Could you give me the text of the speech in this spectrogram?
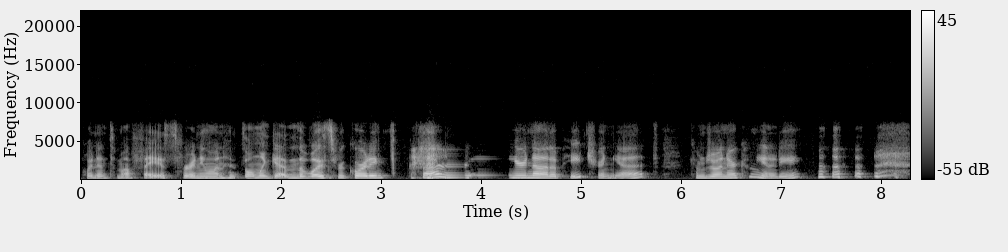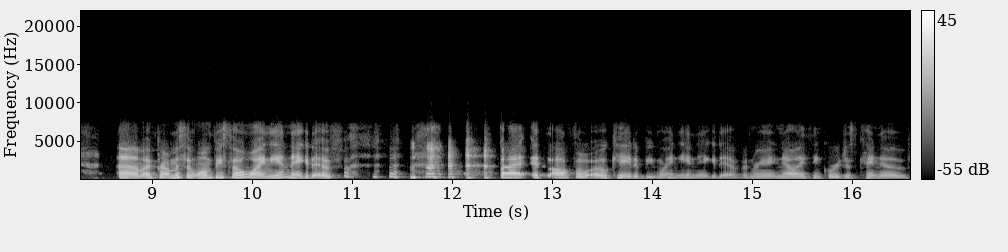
point into my face for anyone who's only getting the voice recording. Sorry, you're not a patron yet. Come join our community. um, I promise it won't be so whiny and negative but it's also okay to be whiny and negative. And right now, I think we're just kind of.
